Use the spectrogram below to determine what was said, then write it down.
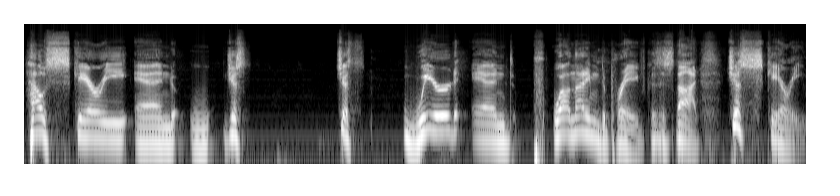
How scary and just just weird and well, not even depraved because it's not. Just scary,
